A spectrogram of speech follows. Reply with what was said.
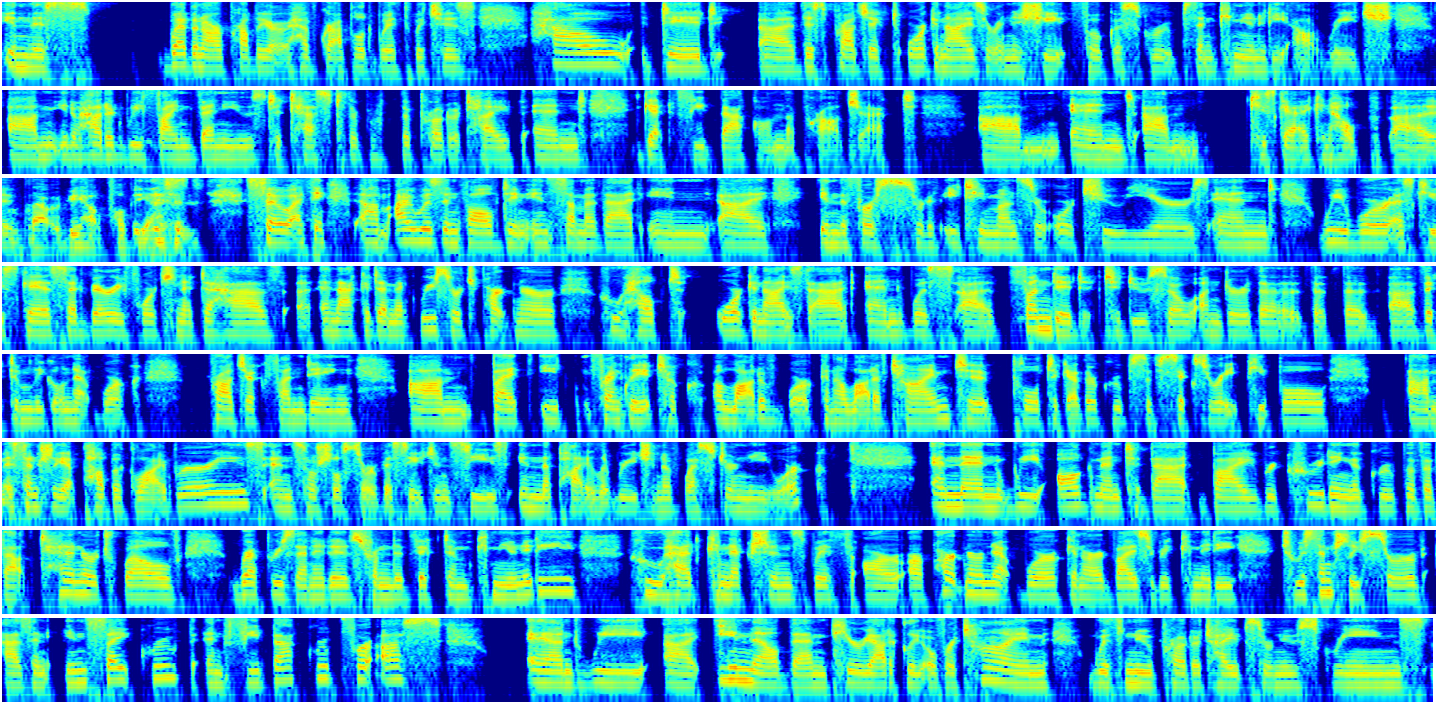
in this webinar probably have grappled with, which is how did uh, this project organize or initiate focus groups and community outreach? Um, you know, how did we find venues to test the, the prototype and get feedback on the project? Um, and um, Quisqueya, I can help. Uh, that would be helpful. Yes. so I think um, I was involved in, in some of that in uh, in the first sort of 18 months or, or two years. And we were, as Quisqueya said, very fortunate to have an academic research partner who helped organize that and was uh, funded to do so under the, the, the uh, Victim Legal Network project funding, um, but it, frankly, it took a lot of work and a lot of time to pull together groups of six or eight people um, essentially at public libraries and social service agencies in the pilot region of Western New York. And then we augmented that by recruiting a group of about 10 or 12 representatives from the victim community who had connections with our, our partner network and our advisory committee to essentially serve as an insight group and feedback group for us and we uh, emailed them periodically over time with new prototypes or new screens,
